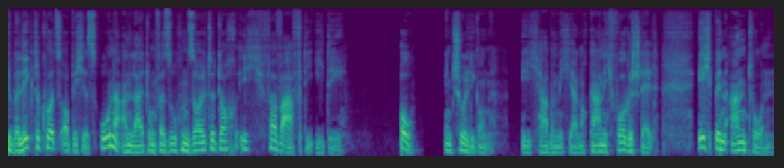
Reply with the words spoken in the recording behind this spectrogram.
überlegte kurz, ob ich es ohne Anleitung versuchen sollte, doch ich verwarf die Idee. Oh, Entschuldigung, ich habe mich ja noch gar nicht vorgestellt. Ich bin Anton.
